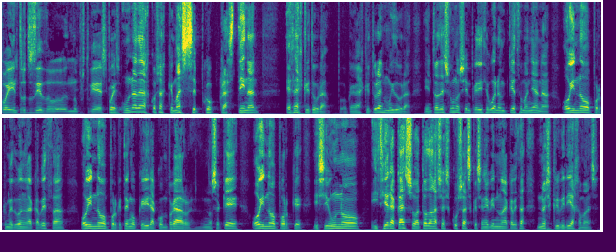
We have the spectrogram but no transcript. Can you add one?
foi introduzido no português. Pues una de las cosas que más se procrastinan es la escritura, porque la escritura es muy dura. Y entonces uno siempre dice, bueno, empiezo mañana, hoy no porque me duele la cabeza, hoy no porque tengo que ir a comprar no sé qué, hoy no porque... Y si uno hiciera caso a todas las excusas que se me vienen a la cabeza, no escribiría jamás.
